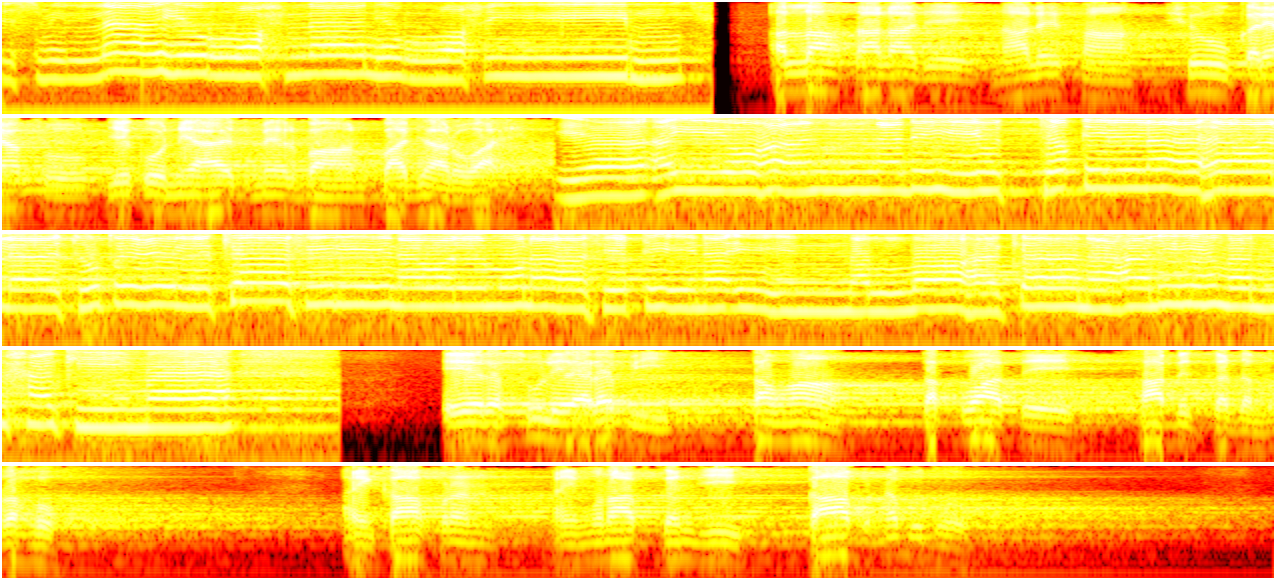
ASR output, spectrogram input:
بسم الله الرحمن الرحيم. اللہ تعالی جے نالے سان شروع کریا تو جيڪو نهايت مهربان باجارو آهي يا أيها النبي اتق الله ولا تطع الكافرين والمنافقين إن الله كان عليما حكيما. اے رسول عربی توهان تقوا تے ثابت قدم رہو۔ اے کافرن اے منافقن جي का बि न ॿुधो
